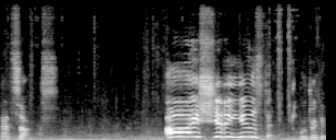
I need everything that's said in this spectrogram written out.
That sucks. Should have used it. We'll drink it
